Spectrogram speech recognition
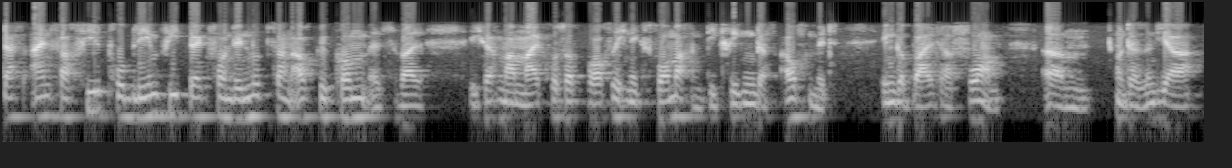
dass einfach viel Problemfeedback von den Nutzern auch gekommen ist, weil ich sag mal, Microsoft braucht sich nichts vormachen, die kriegen das auch mit in geballter Form. Ähm, und da sind ja,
